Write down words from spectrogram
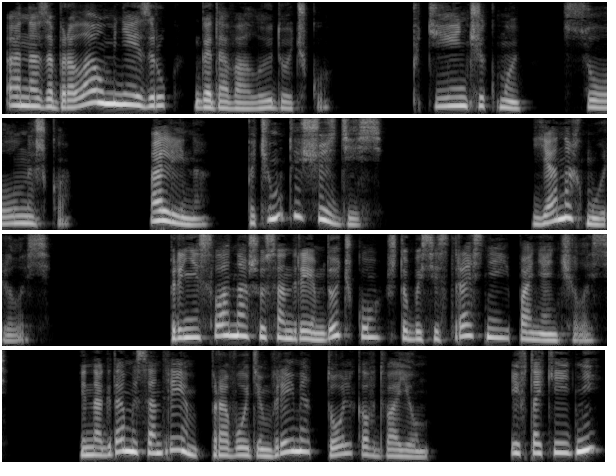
Она забрала у меня из рук годовалую дочку. «Птенчик мой, солнышко! Алина, почему ты еще здесь?» Я нахмурилась. Принесла нашу с Андреем дочку, чтобы сестра с ней понянчилась. Иногда мы с Андреем проводим время только вдвоем. И в такие дни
